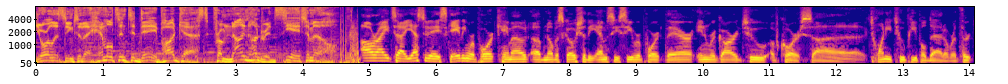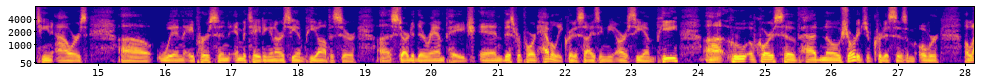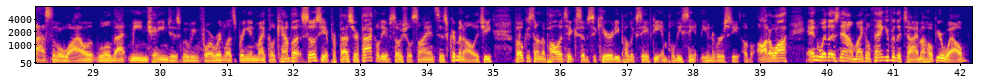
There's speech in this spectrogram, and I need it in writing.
You're listening to the Hamilton Today podcast from 900 CHML. All right. Uh, yesterday, scathing report came out of Nova Scotia, the MCC report there in regard to, of course, uh, 22 people dead over 13 hours uh, when a person imitating an RCMP officer uh, started their rampage. And this report heavily criticizing the RCMP, uh, who, of course, have had no shortage of criticism over the last little while. Will that mean changes moving forward. Let's bring in Michael Kempa, Associate Professor, Faculty of Social Sciences, Criminology, focused on the politics of security, public safety, and policing at the University of Ottawa. And with us now, Michael, thank you for the time. I hope you're well.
